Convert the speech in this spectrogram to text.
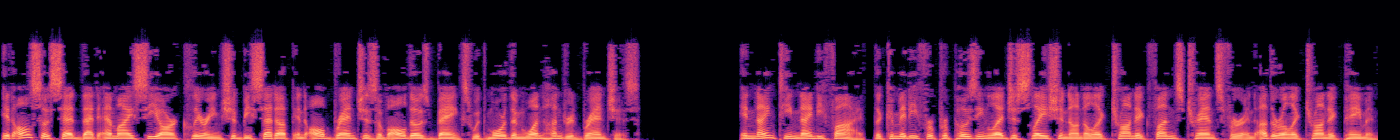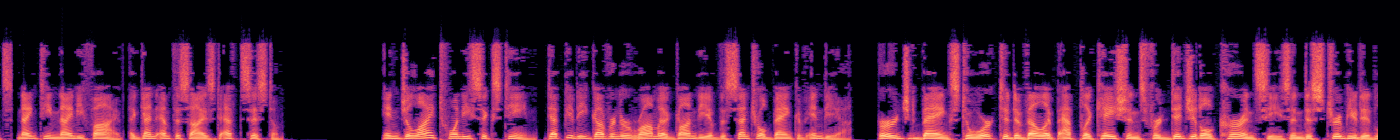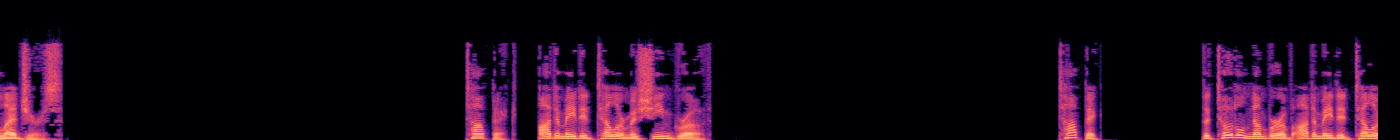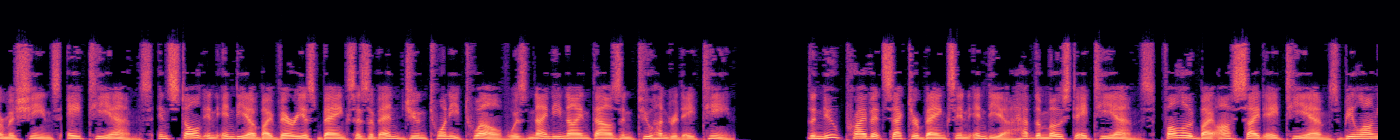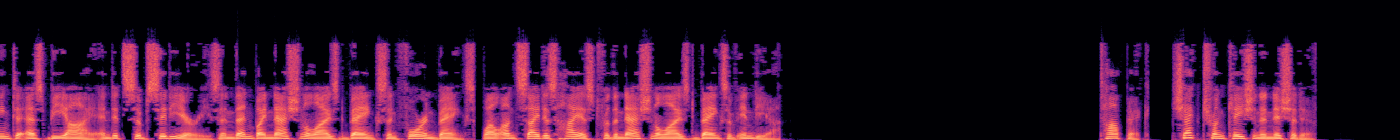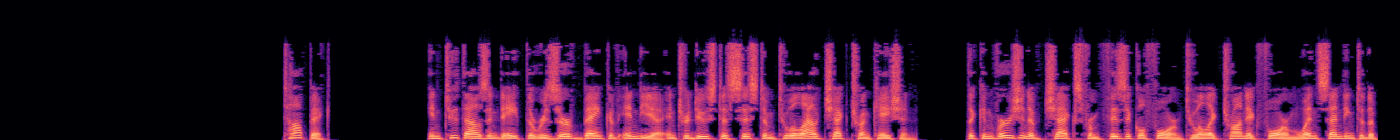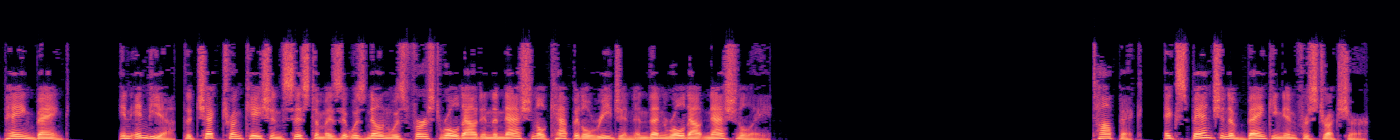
It also said that MICR clearing should be set up in all branches of all those banks with more than 100 branches. In 1995, the Committee for Proposing Legislation on Electronic Funds Transfer and Other Electronic Payments 1995 again emphasized EFT system. In July 2016, Deputy Governor Rama Gandhi of the Central Bank of India urged banks to work to develop applications for digital currencies and distributed ledgers. Automated teller machine growth The total number of automated teller machines ATMs installed in India by various banks as of end June 2012 was 99,218. The new private sector banks in India have the most ATMs, followed by off-site ATMs belonging to SBI and its subsidiaries and then by nationalised banks and foreign banks, while on-site is highest for the nationalised banks of India. Check truncation initiative. In 2008 the Reserve Bank of India introduced a system to allow check truncation—the conversion of checks from physical form to electronic form when sending to the paying bank, In India, the check truncation system as it was known was first rolled out in the National Capital Region and then rolled out nationally. Expansion of banking infrastructure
